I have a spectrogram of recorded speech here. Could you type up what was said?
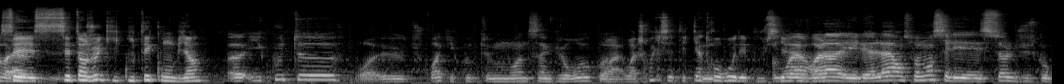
Voilà. C'est, un jeu qui coûtait combien Euh, il coûte, euh, ouais, euh, je crois qu'il coûte moins de 5 euros ouais, quoi. ouais, je crois que c'était 4 euros des poussières. Ouais, voilà, et là en ce moment c'est les soldes jusqu'au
